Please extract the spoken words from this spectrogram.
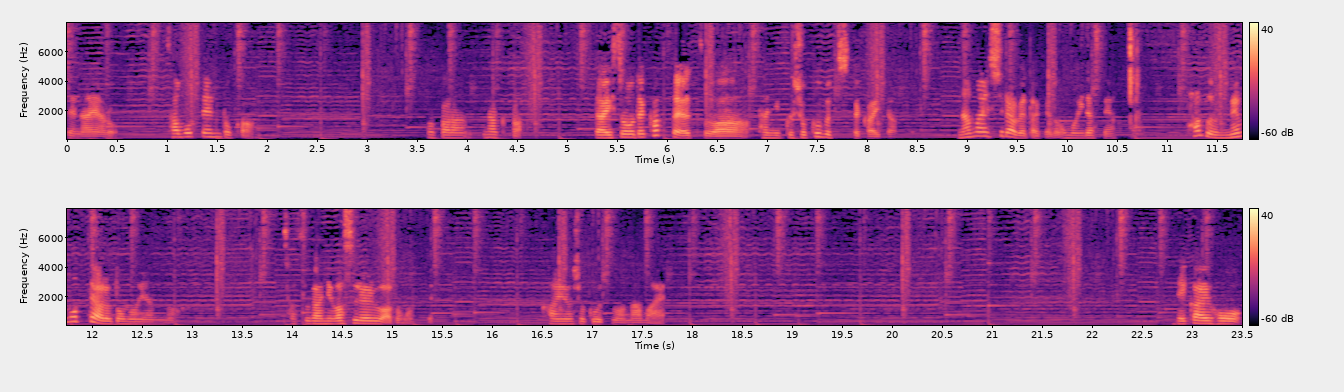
て何やろ？サボテンとかわからん。なんか、ダイソーで買ったやつは多肉植物って書いてあった。名前調べたけど思い出せん。多分メモってあると思うやんな。さすがに忘れるわと思って。観葉植物の名前。でかい方。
